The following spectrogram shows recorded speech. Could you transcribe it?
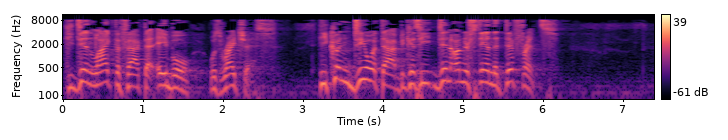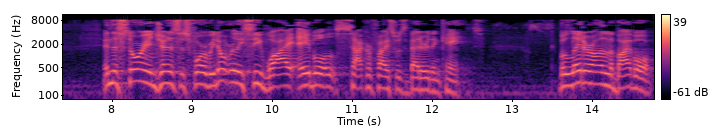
he didn't like the fact that Abel was righteous. He couldn't deal with that because he didn't understand the difference. In the story in Genesis 4, we don't really see why Abel's sacrifice was better than Cain's. But later on in the Bible,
